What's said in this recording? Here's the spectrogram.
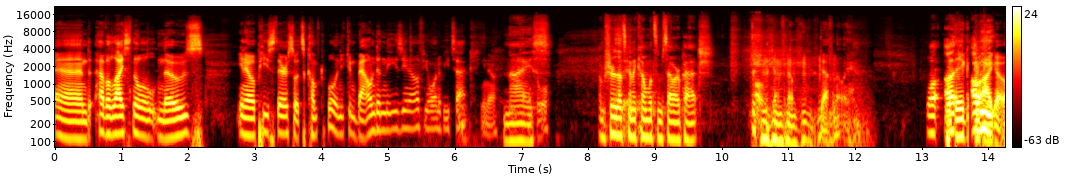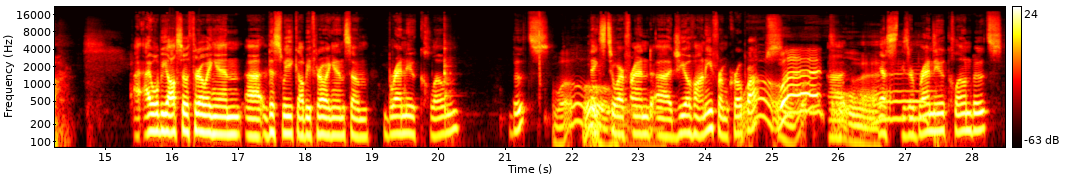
and have a nice little nose, you know, piece there, so it's comfortable, and you can bound in these, you know, if you want to be tech, you know. Nice. cool. I'm sure that's going to come with some Sour Patch. Oh, definitely, definitely. Well, uh, they go, I'll be, I go. I, I will be also throwing in uh, this week. I'll be throwing in some brand new clone boots. Whoa. Thanks to our friend uh, Giovanni from Crow Props. What? Uh, yes, these are brand new clone boots,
